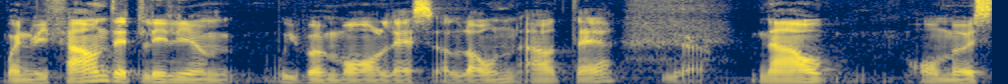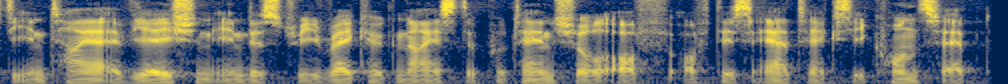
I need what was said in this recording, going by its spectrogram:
when we founded Lilium, we were more or less alone out there. Yeah. Now, almost the entire aviation industry recognized the potential of, of this air taxi concept.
